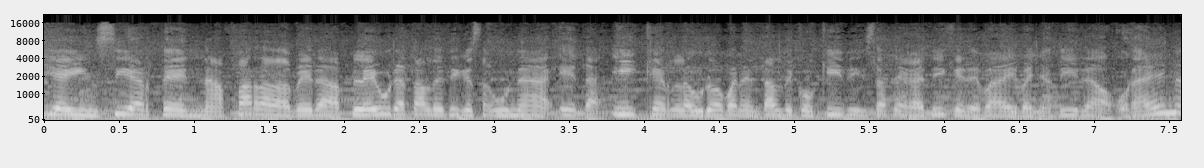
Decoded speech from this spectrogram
Olaia inziarte Nafarra da bera pleura taldetik ezaguna eta Iker Laurobaren taldeko kide izateagatik ere bai, baina dira orain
